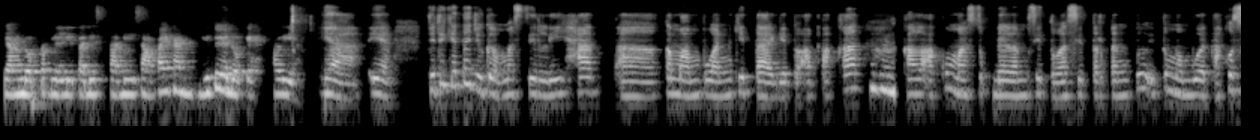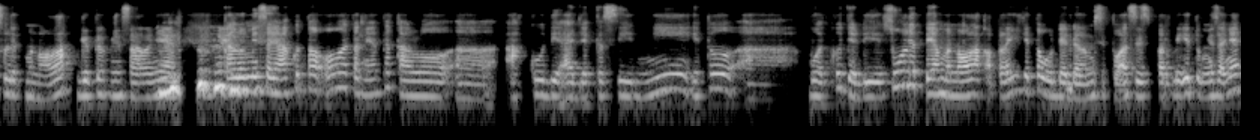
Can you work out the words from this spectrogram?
yang dokter Lili tadi tadi sampaikan. Gitu ya dok ya kali ya? Iya iya. Jadi kita juga mesti lihat uh, kemampuan kita gitu. Apakah hmm. kalau aku masuk dalam situasi tertentu itu membuat aku sulit menolak gitu misalnya. Hmm. kalau misalnya aku tahu oh ternyata kalau uh, aku diajak ke sini itu uh, buatku jadi sulit ya menolak apalagi kita udah dalam situasi seperti itu. Misalnya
